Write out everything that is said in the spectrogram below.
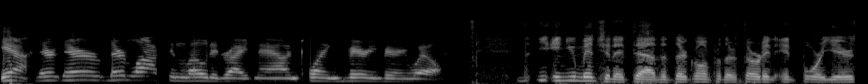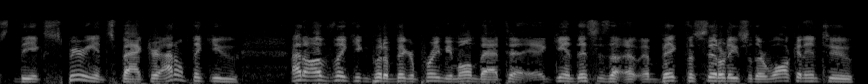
yeah, they're they're they're locked and loaded right now and playing very, very well and you mentioned it uh, that they're going for their third in, in four years. The experience factor, I don't think you. I don't think you can put a bigger premium on that. Uh, again, this is a, a, big facility, so they're walking into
